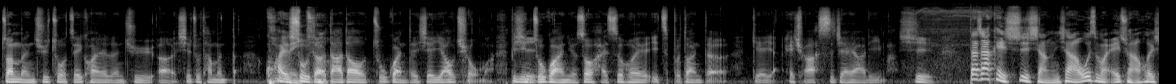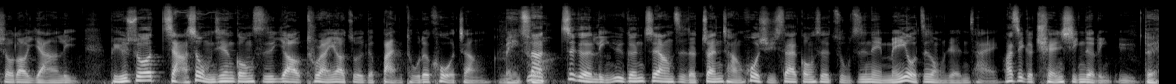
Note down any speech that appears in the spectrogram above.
专门去做这一块的人去呃协助他们达快速的达到主管的一些要求嘛。毕竟主管有时候还是会一直不断的给 HR 施加压力嘛。是，大家可以试想一下，为什么 HR 会受到压力？比如说，假设我们今天公司要突然要做一个版图的扩张，没错，那这个领域跟这样子的专长，或许是在公司的组织内没有这种人才，它是一个全新的领域。对，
